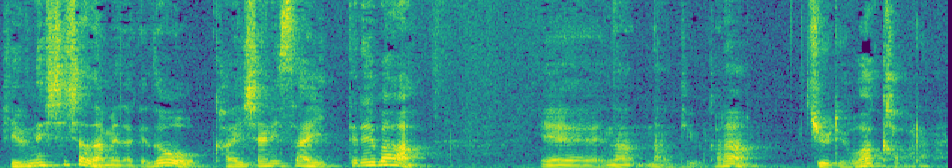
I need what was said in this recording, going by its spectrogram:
昼寝してちゃダメだけど会社にさえ行ってれば、えー、ななんていうかな給料は変わらない。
